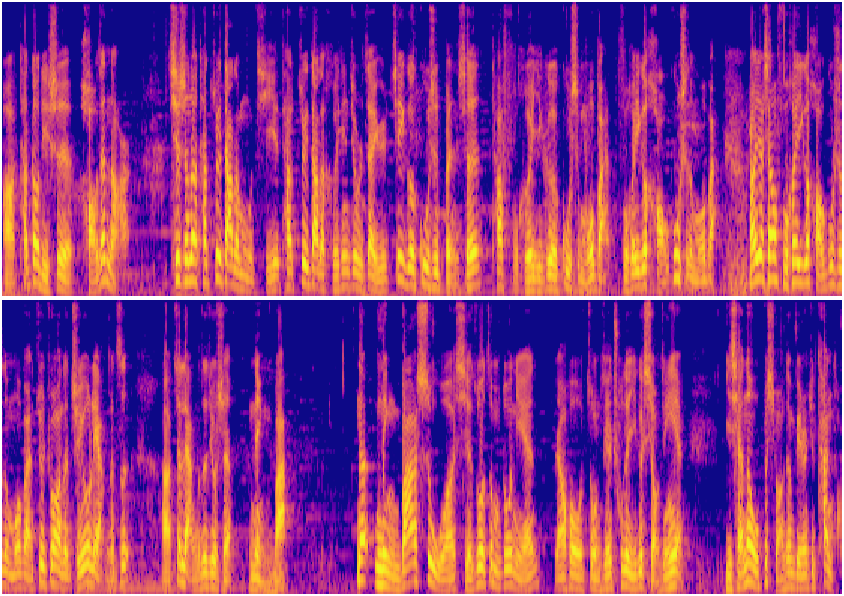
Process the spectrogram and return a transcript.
啊？它到底是好在哪儿？其实呢，它最大的母题，它最大的核心就是在于这个故事本身，它符合一个故事模板，符合一个好故事的模板。而要想符合一个好故事的模板，最重要的只有两个字啊，这两个字就是拧巴。那拧巴是我写作这么多年，然后总结出的一个小经验。以前呢，我不喜欢跟别人去探讨。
